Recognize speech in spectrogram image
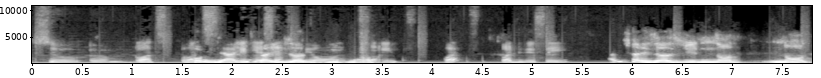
So, um, what's what's Oh, yeah, you BDSM you just your own point? What? What did you say? I'm sure it's just you not not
